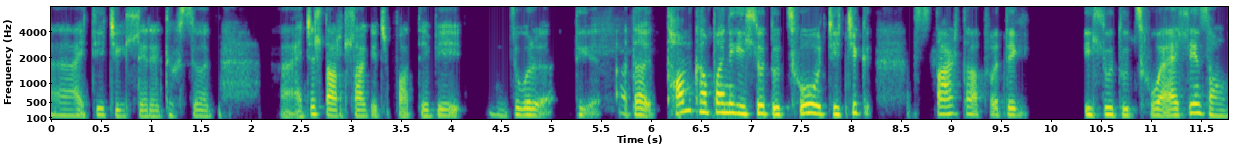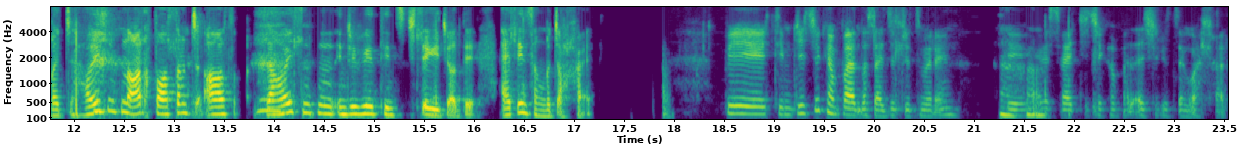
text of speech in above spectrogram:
IT чиглэлээрээ төгсөөд ажилд орлоо гэж бодъё. Би зүгээр одоо том компаниг илүүд үзэх үү жижиг стартапуудыг илүүд үзэх үү алийг сонгож хоёуланд нь орох боломж за хоёуланд нь интервью тэнцчлээ гэж бодъё. Алийг сонгож орох вэ? Би тийм жижиг компанид бас ажиллаж үзмээр байна. Ерөөсөө жижиг компанид ажиллаж үзэг болохоор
